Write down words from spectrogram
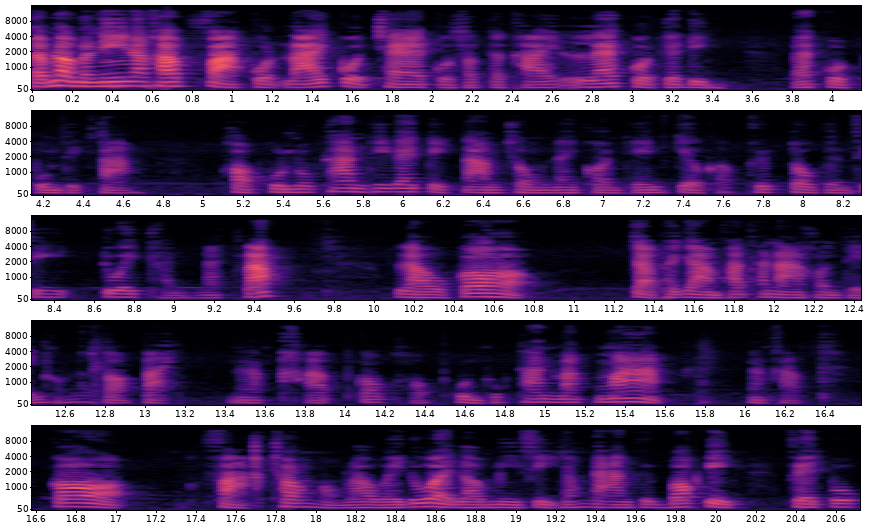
สำหรับวันนี้นะครับ ฝากกดไลค์กดแชร์กด subscribe และกดกระดิ่ง และกดปุ่มติดตาม ขอบคุณทุกท่านที่ได้ติดตามชมในคอนเทนต์เกี่ยวกับคริปโตเคอเรนซีด้วยกันนะครับ เราก็จะพยายามพัฒนาคอนเทนต์ของเราต่อไปนะครับ ก็ขอบคุณทุกท่านมาก ๆนะครับ ก็ฝากช่องของเราไว้ด้วย เรามี 4 ช่องทางคือ b ล็อกดิ f Facebook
